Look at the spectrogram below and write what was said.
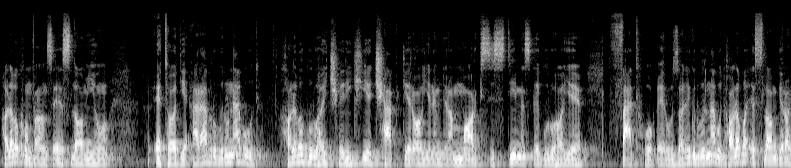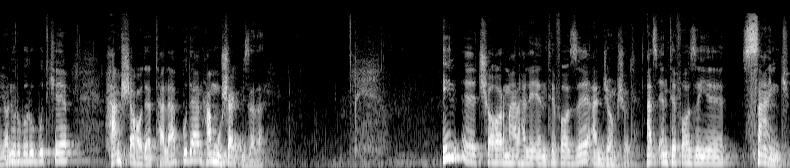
حالا با کنفرانس اسلامی و اتحادیه عرب روبرو نبود. حالا با گروه های چریکی چپگرای نمی‌دونم مارکسیستی مثل گروه های فتح و غیر روبرو نبود. حالا با اسلام گرایانی روبرو بود که هم شهادت طلب بودن هم موشک می‌زدن. این چهار مرحله انتفاضه انجام شد. از انتفاضه سنگ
